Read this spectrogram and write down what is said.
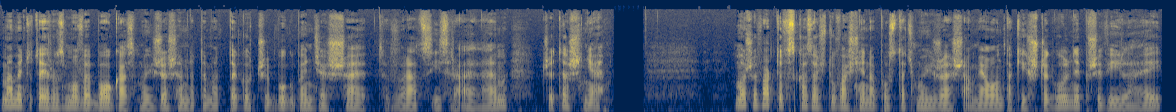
Mamy tutaj rozmowę Boga z Mojżeszem na temat tego, czy Bóg będzie szedł wraz z Izraelem, czy też nie. Może warto wskazać tu właśnie na postać Mojżesza. Miał on taki szczególny przywilej.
